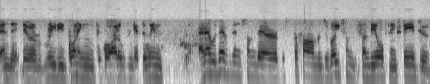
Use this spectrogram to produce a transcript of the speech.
and they, they were really gunning to go all out and get the win and that was evident from their performance right from, from the opening stages.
